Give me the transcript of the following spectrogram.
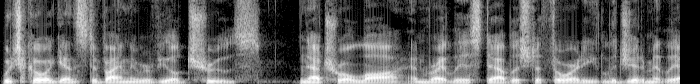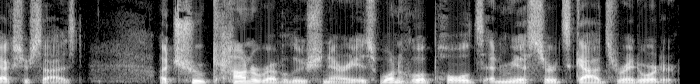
which go against divinely revealed truths, natural law, and rightly established authority legitimately exercised. A true counter revolutionary is one who upholds and reasserts God's right order,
